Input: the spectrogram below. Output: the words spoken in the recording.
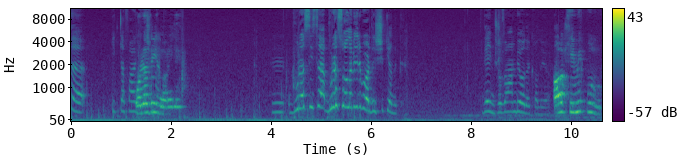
de ilk defa orada değil orada değil. Hmm, burasıysa burası olabilir bu arada ışık yanık. Değilmiş o zaman bir oda kalıyor. Aa kemik buldum.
